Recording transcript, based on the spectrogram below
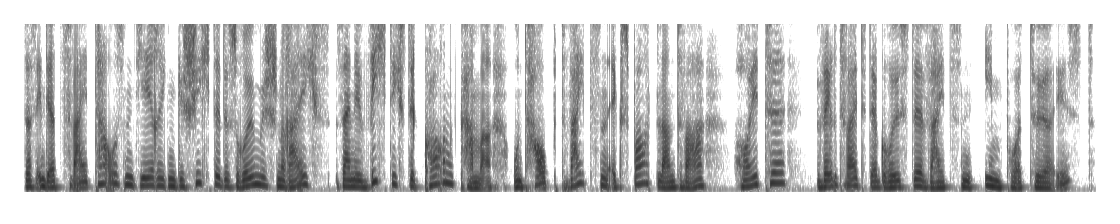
das in der 2000-jährigen Geschichte des römischen Reichs seine wichtigste Kornkammer und Hauptweizenexportland war, heute weltweit der größte Weizenimporteur ist?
